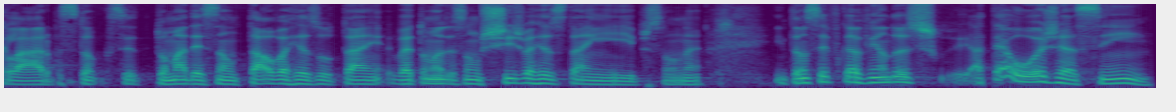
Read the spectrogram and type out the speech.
claro, se, to se tomar decisão tal vai resultar em, vai tomar decisão X vai resultar em Y, né? Então você fica vendo as, até hoje é assim,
